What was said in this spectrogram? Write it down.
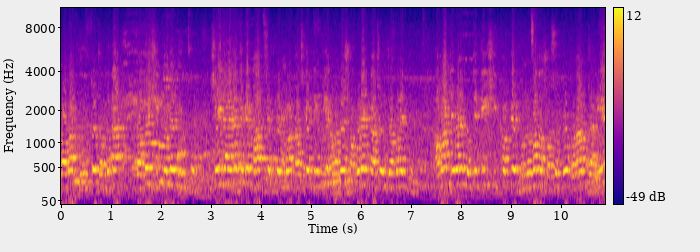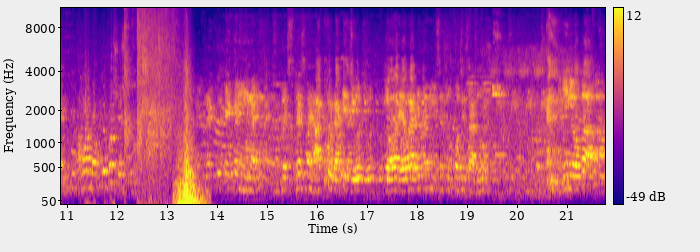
বাবার গুরুত্ব যতটা, ততই শিক্ষকের গুরুত্ব। সেই জায়গা থেকে পাঁচ সেপ্টেম্বর, আজকের দিনটি আমাদের সকলের কাছে উদযাপনের দিন। আমার জীবনের প্রতিটি শিক্ষককে ধন্যবাদ ও সশস্ত্র প্রণাম জানিয়ে আমার বক্তব্য শেষ করি। Express my heartfelt gratitude to our ever-given Mrs. Sadhu. In yoga,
